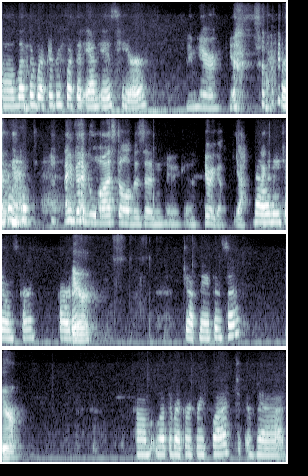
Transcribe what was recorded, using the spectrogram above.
Uh, Let the record reflect that Anne is here. I'm here. Yeah. sorry. Perfect. I've, I've lost all of a sudden. Here we go. Here we go. Yeah. okay. Melanie Jones Car- Carter, Here, Jeff Nathanson. Here, Um, Let the record reflect that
